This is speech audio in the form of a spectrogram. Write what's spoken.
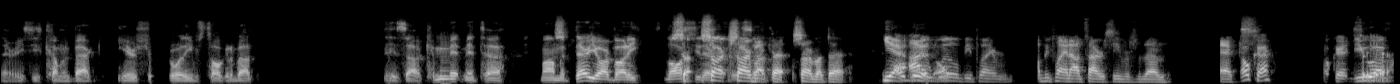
There he is. He's coming back here shortly. He was talking about his uh, commitment to Monmouth. There you are, buddy. Lost So- you there sorry, sorry about that. Sorry about that. Yeah, All I will be playing. I'll be playing outside receiver for them. X. Okay. Okay. Do So, you yeah. have?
